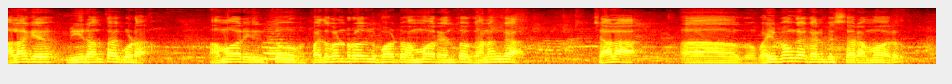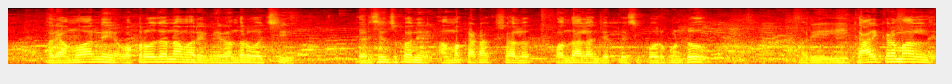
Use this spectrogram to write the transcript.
అలాగే మీరంతా కూడా అమ్మవారి పదకొండు రోజుల పాటు అమ్మవారు ఎంతో ఘనంగా చాలా వైభవంగా కనిపిస్తారు అమ్మవారు. మరి అమ్మవారిని ఒక్కరోజన్నా మరి మీరందరూ వచ్చి దర్శించుకొని అమ్మ కటాక్షాలు పొందాలని చెప్పేసి కోరుకుంటూ మరి ఈ కార్యక్రమాలని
